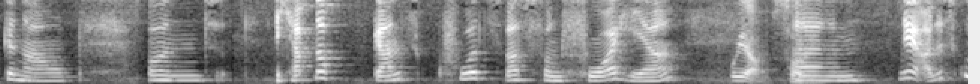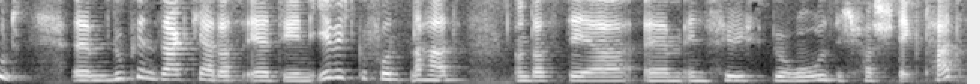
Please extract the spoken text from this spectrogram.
Genau. Und ich habe noch ganz kurz was von vorher. Oh ja, sorry. Ähm, ja, alles gut. Ähm, Lupin sagt ja, dass er den Irrwicht gefunden hat und dass der ähm, in Felix Büro sich versteckt hat.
